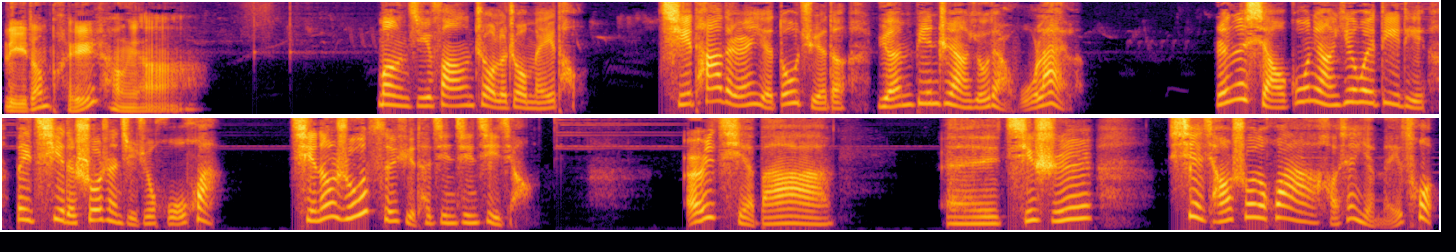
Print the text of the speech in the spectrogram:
理当赔偿呀。孟吉芳皱了皱眉头，其他的人也都觉得袁斌这样有点无赖了。人家小姑娘因为弟弟被气得说上几句胡话。岂能如此与他斤斤计较？而且吧，呃，其实谢桥说的话好像也没错，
